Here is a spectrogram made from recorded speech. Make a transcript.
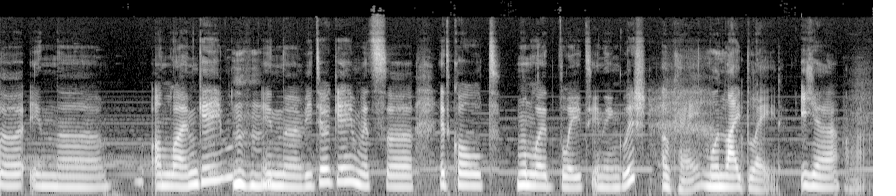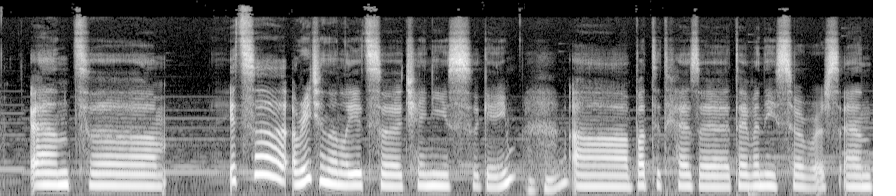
uh, in uh, online game, Mhm. in a video game. It's uh, it called Moonlight Blade in English. Okay, Moonlight Blade. Yeah, Ah. and um, it's uh, originally it's a Chinese game, Mhm. uh, but it has a Taiwanese servers, and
